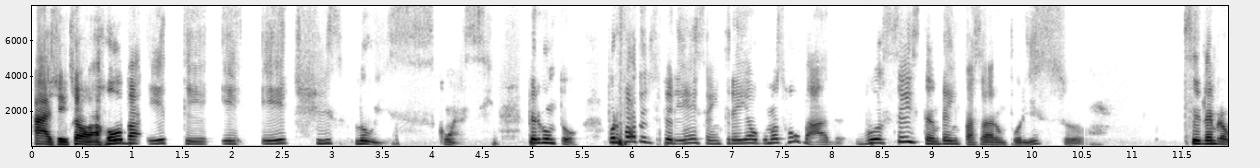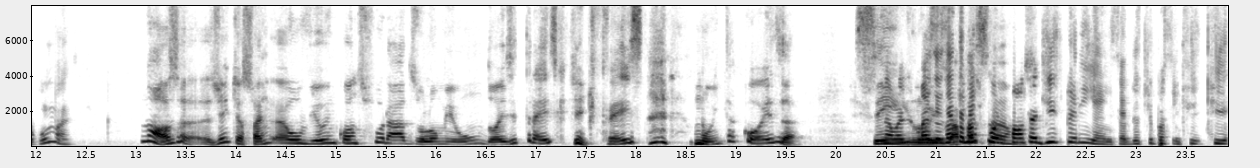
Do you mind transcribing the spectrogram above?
Ah, gente, ó, arroba ETEEX Luiz, com S. Perguntou, por falta de experiência, entrei em algumas roubadas. Vocês também passaram por isso? Você lembra alguma? Nossa, gente, é só ouvir o Encontros Furados, volume 1, 2 e 3 que a gente fez. Muita coisa. Sim, Não, mas, Luiz, mas exatamente por falta de experiência, do tipo assim, que, que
